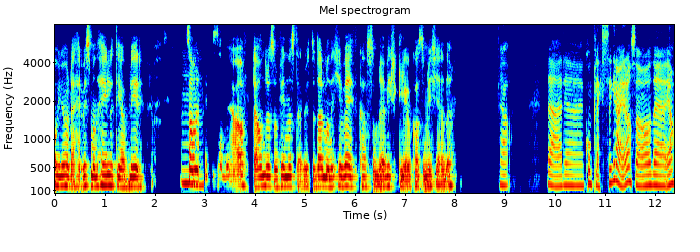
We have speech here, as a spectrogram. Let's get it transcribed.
å gjøre det hvis man hele tida blir mm. sammenlignet med alt det andre som finnes der ute, der man ikke vet hva som er virkelig, og hva som ikke er det. Ja. Det er uh, komplekse greier, altså. Og det, ja,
